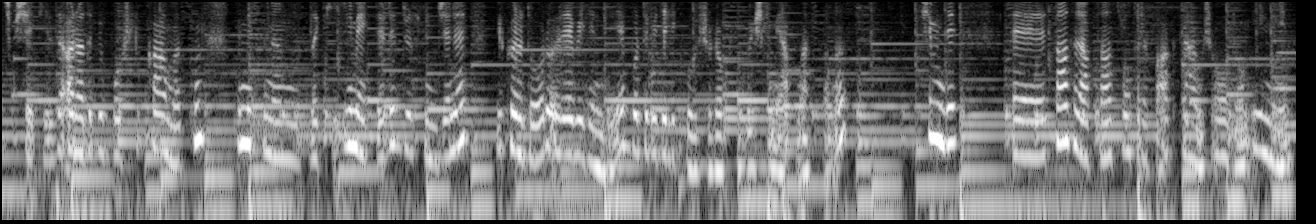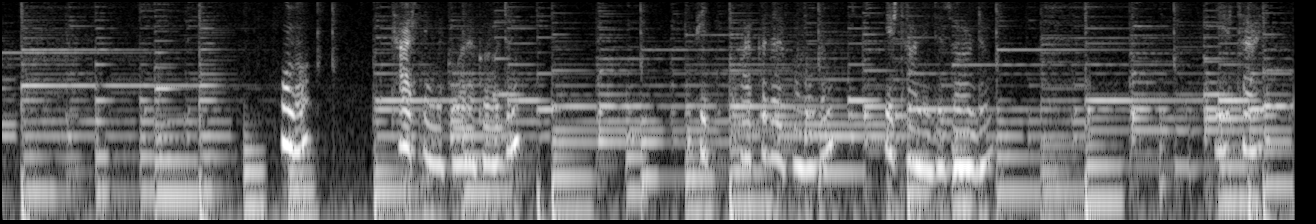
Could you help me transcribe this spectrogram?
hiçbir şekilde arada bir boşluk kalmasın ve misinanınızdaki ilmekleri düzgünce yukarı doğru örebilin diye. Burada bir delik oluşur yoksa bu işlemi yapmazsanız. Şimdi e, sağ taraftan sol tarafa aktarmış olduğum ilmeğim onu ters ilmek olarak ördüm. İpi arka tarafa aldım. Bir tane düz ördüm. Bir ters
